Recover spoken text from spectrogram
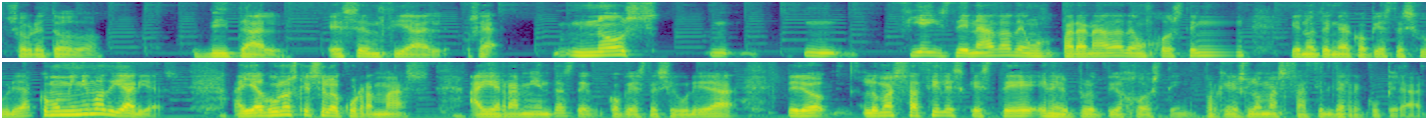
sobre todo, vital, esencial. O sea, no fiéis de nada, de para nada, de un hosting que no tenga copias de seguridad, como mínimo diarias. Hay algunos que se le ocurran más, hay herramientas de copias de seguridad, pero lo más fácil es que esté en el propio hosting, porque es lo más fácil de recuperar.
